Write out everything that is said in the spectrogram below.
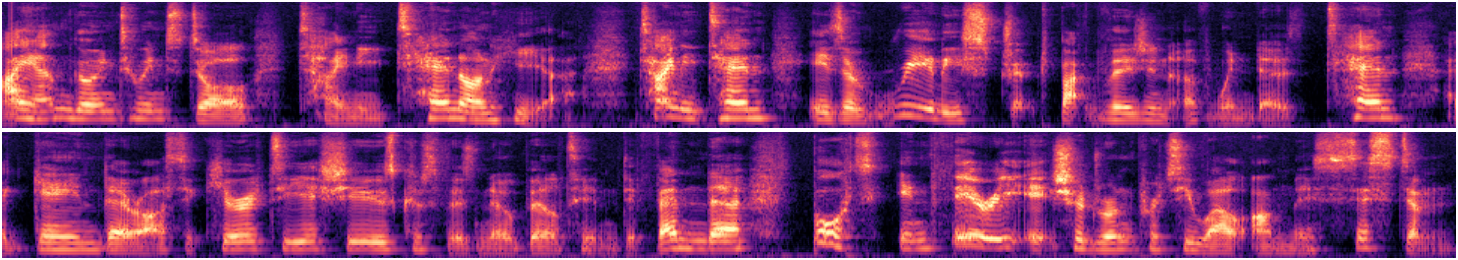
I am going to install Tiny 10 on here. Tiny 10 is a really stripped back version of Windows 10. Again, there are security issues because there's no built-in Defender, but in theory it should run pretty well on this system.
